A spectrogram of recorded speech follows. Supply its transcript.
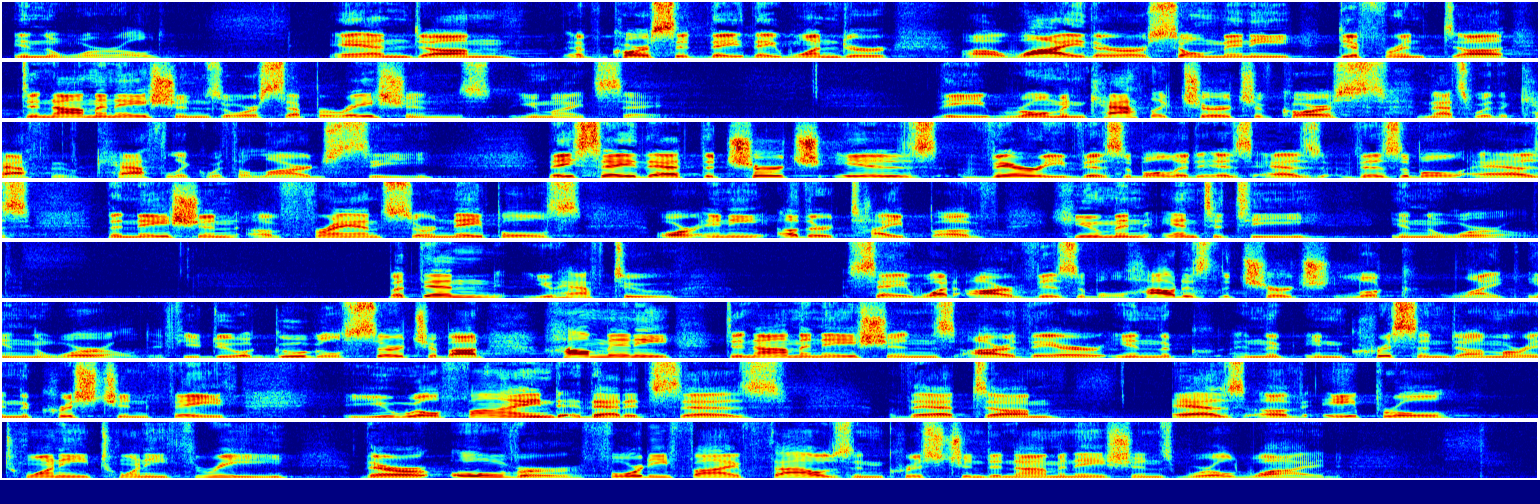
in the world. And um, of course, it, they, they wonder uh, why there are so many different uh, denominations or separations, you might say. The Roman Catholic Church, of course, and that's with a Catholic, Catholic with a large C, they say that the church is very visible. It is as visible as the nation of France or Naples or any other type of human entity in the world. But then you have to say what are visible? How does the church look like in the world? If you do a Google search about how many denominations are there in, the, in, the, in Christendom or in the Christian faith, you will find that it says that um, as of April 2023, there are over 45,000 Christian denominations worldwide,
